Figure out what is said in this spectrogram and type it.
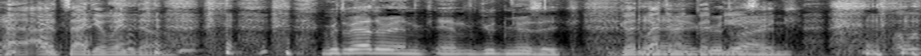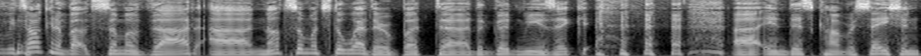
outside your window? good weather and, and good music. Good weather and good, good music. well, we'll be talking about some of that. Uh, not so much the weather, but uh, the good music uh, in this conversation.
